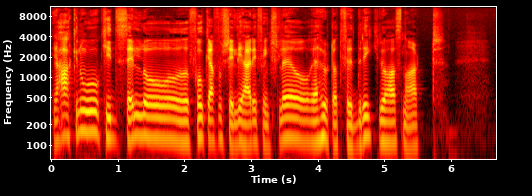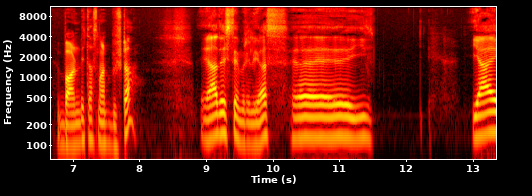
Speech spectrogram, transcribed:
Jeg har ikke noe kids selv, og folk er forskjellige her i fengselet. Og jeg hørte at Fredrik, du har snart Barnet ditt har snart bursdag. Ja, det stemmer, Elias. Eh, Jeg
